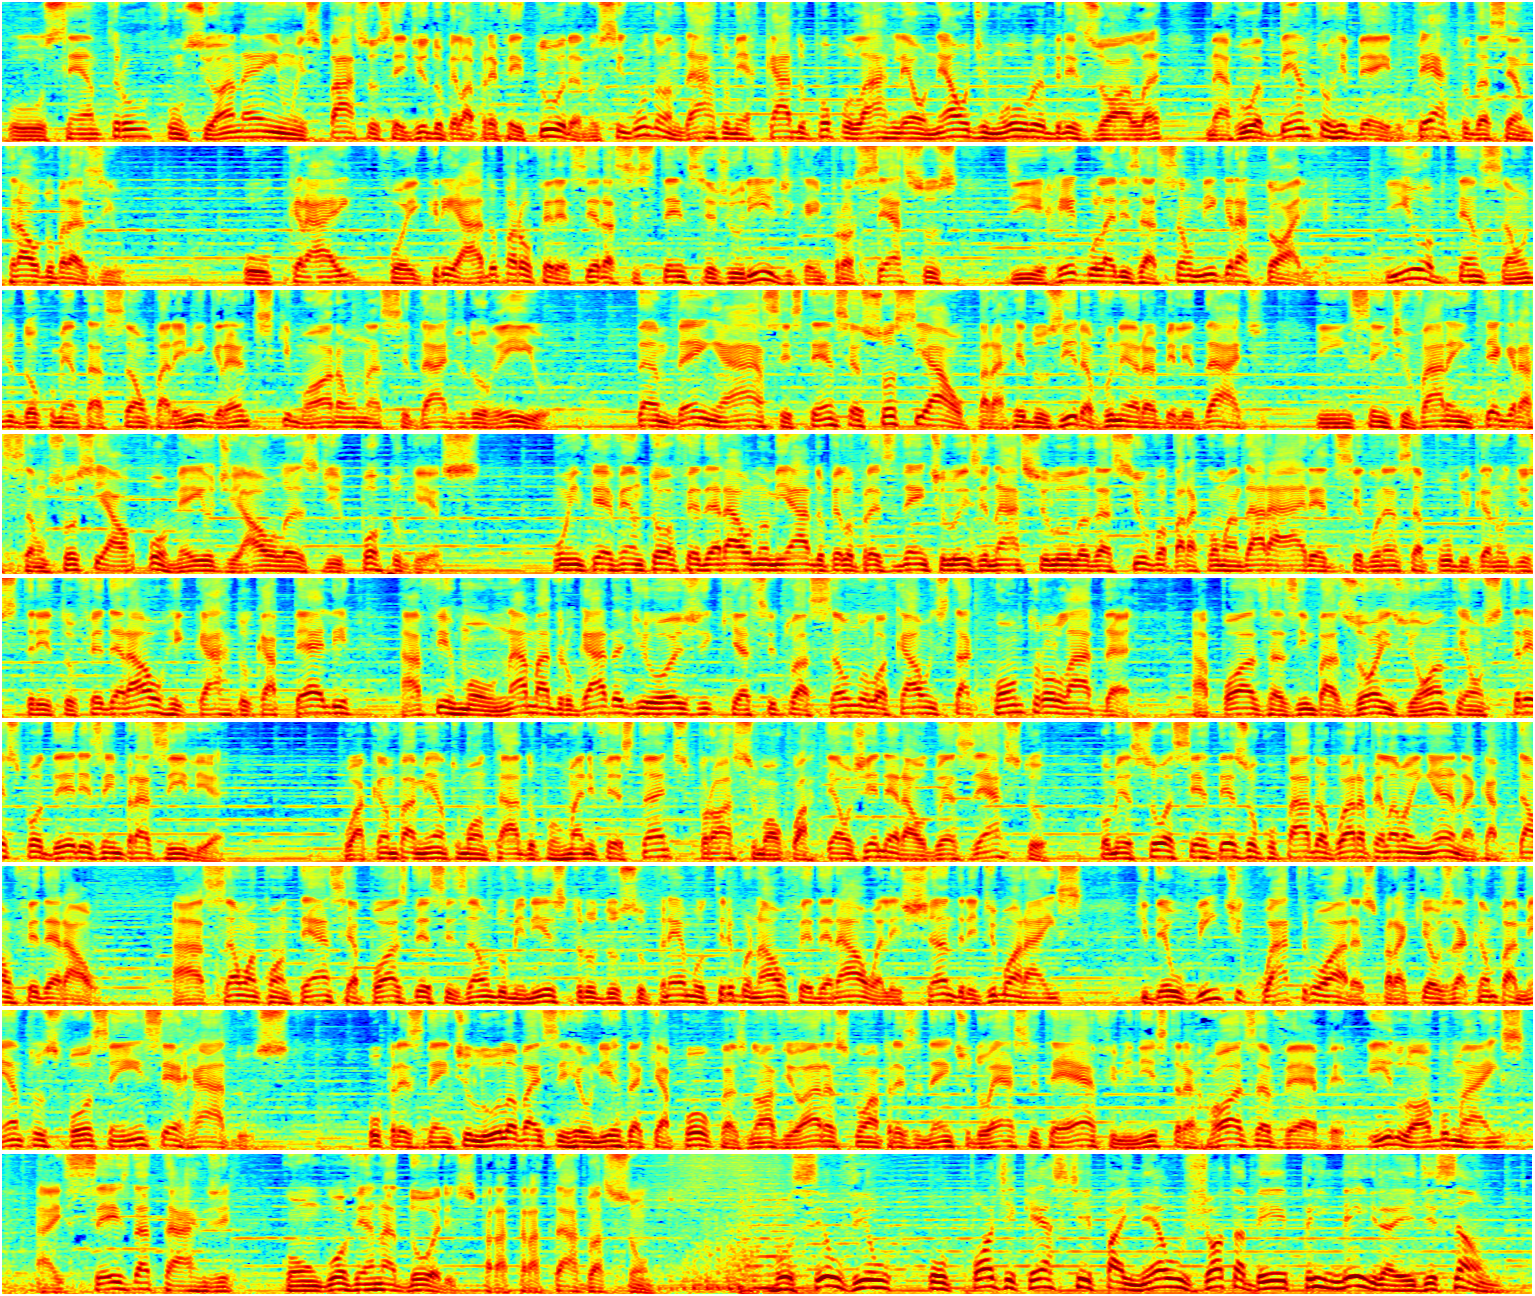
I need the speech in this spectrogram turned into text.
O centro funciona em um espaço cedido pela prefeitura no segundo andar do Mercado Popular Leonel de Moura Brizola, na rua Bento Ribeiro, perto da Central do Brasil. O CRAI foi criado para oferecer assistência jurídica em processos de regularização migratória e obtenção de documentação para imigrantes que moram na cidade do Rio. Também há assistência social para reduzir a vulnerabilidade e incentivar a integração social por meio de aulas de português. O interventor federal nomeado pelo presidente Luiz Inácio Lula da Silva para comandar a área de segurança pública no Distrito Federal, Ricardo Capelli, afirmou na madrugada de hoje que a situação no local está controlada após as invasões de ontem aos três poderes em Brasília. O acampamento montado por manifestantes próximo ao quartel-general do Exército começou a ser desocupado agora pela manhã na capital federal. A ação acontece após decisão do ministro do Supremo Tribunal Federal, Alexandre de Moraes, que deu 24 horas para que os acampamentos fossem encerrados. O presidente Lula vai se reunir daqui a pouco, às 9 horas, com a presidente do STF, ministra Rosa Weber, e logo mais, às 6 da tarde, com governadores para tratar do assunto. Você ouviu o podcast Painel JB, primeira edição.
